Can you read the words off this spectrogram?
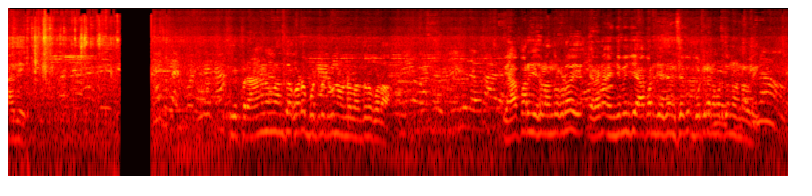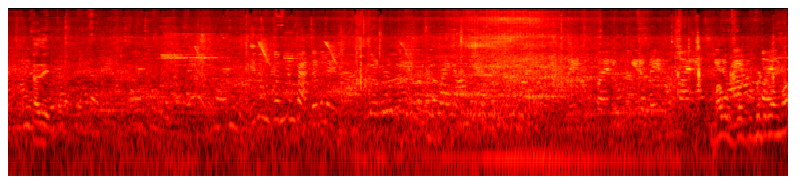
అది. ఈ ప్రాంగణం అంతా కూడా బొట్టు పెట్టుకుని ఉండాలి అందరూ కూడా. వ్యాపారం చేసిన అందరూ కూడా ఎవరైనా ఇంచుమించు వ్యాపారం చేసిన సేపు బొట్టు కనబడుతూనే ఉండాలి. అది. బాబు బొట్టు పెట్టుకోమ్మా.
